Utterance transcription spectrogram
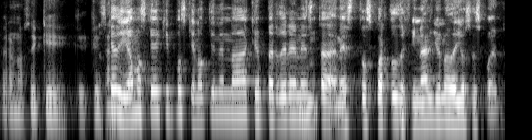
pero no sé qué, qué, qué es que digamos que hay equipos que no tienen nada que perder en, esta, en estos cuartos de final y uno de ellos es Puebla.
